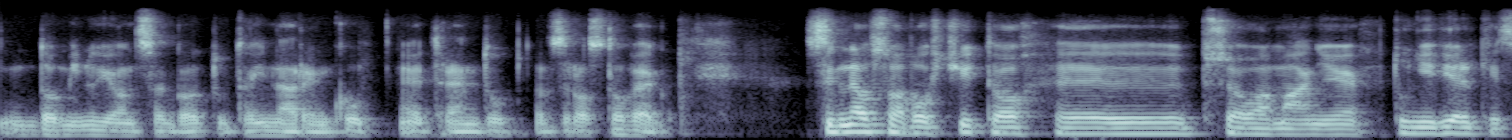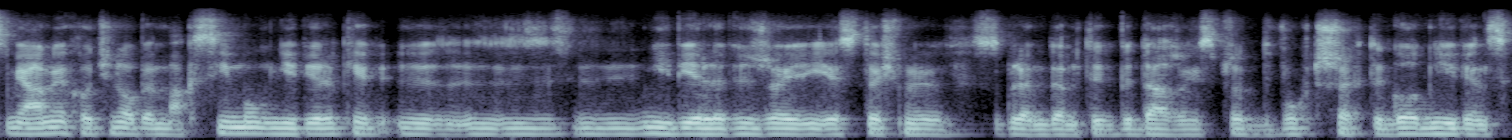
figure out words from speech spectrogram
dominującego tutaj na rynku e, trendu wzrostowego. Sygnał słabości to y, przełamanie, tu niewielkie zmiany, choć nowe maksimum, niewielkie, y, niewiele wyżej jesteśmy względem tych wydarzeń sprzed dwóch, trzech tygodni, więc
